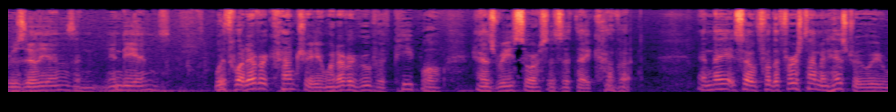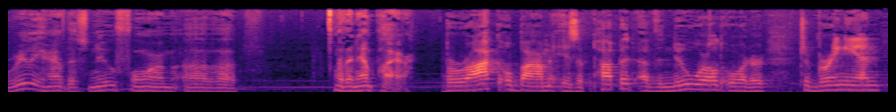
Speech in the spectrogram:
Brazilians and Indians with whatever country and whatever group of people has resources that they covet. And they, so for the first time in history, we really have this new form of, uh, of an empire. Barack Obama is a puppet of the New World Order to bring in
